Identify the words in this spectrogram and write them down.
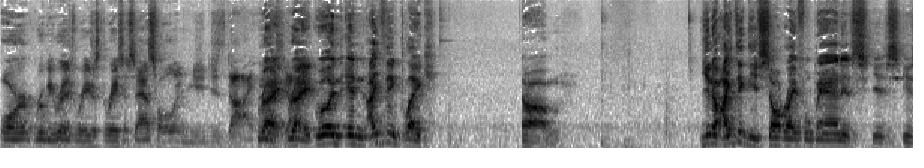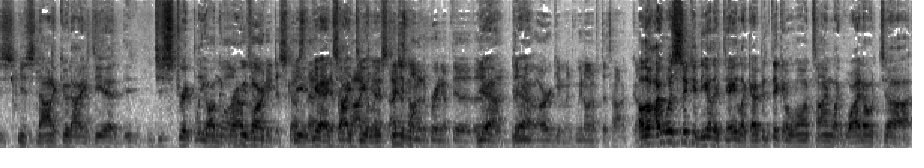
or Ruby Ridge, where you're just a racist asshole and you just die. Right, right. Well, and, and I think like um, you know, I think the assault rifle ban is is is is not a good idea. It- just strictly on the Well, grounds. we've already discussed yeah, that. Yeah, it's different podcasts. idealistic. I just wanted to bring up the the, Yeah, the, the yeah. new argument. We don't have to talk. um, Although I was thinking the other day, like I've been thinking a long time, like why don't uh,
